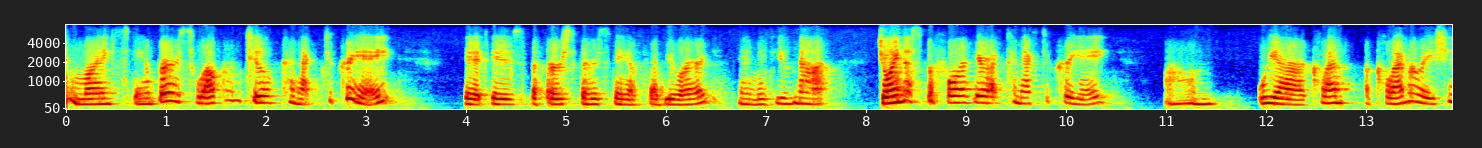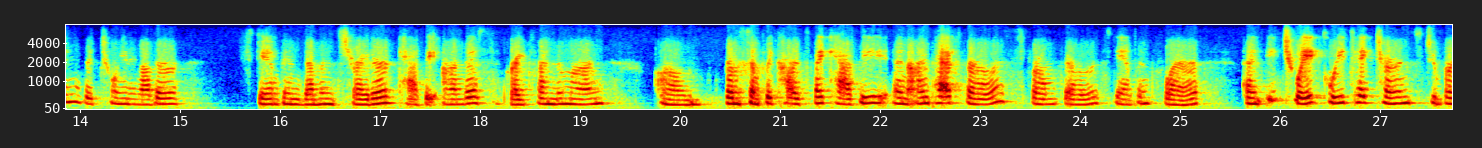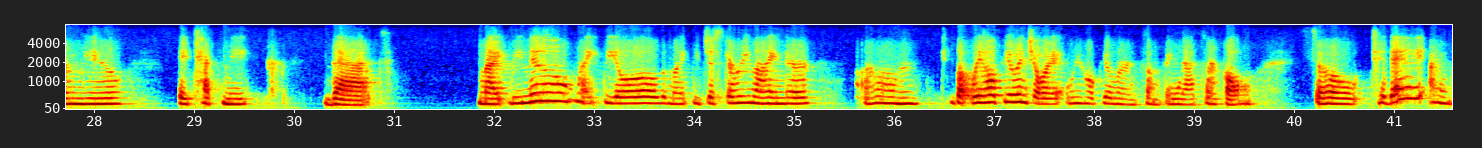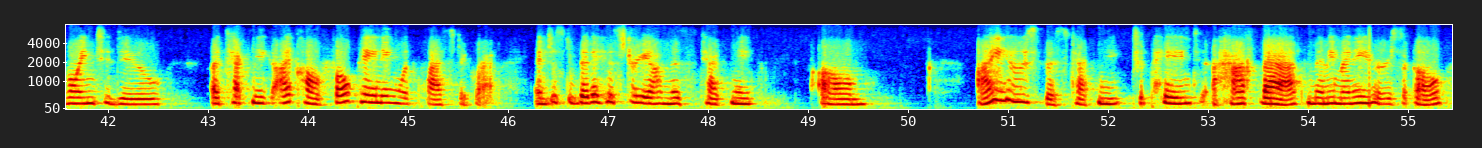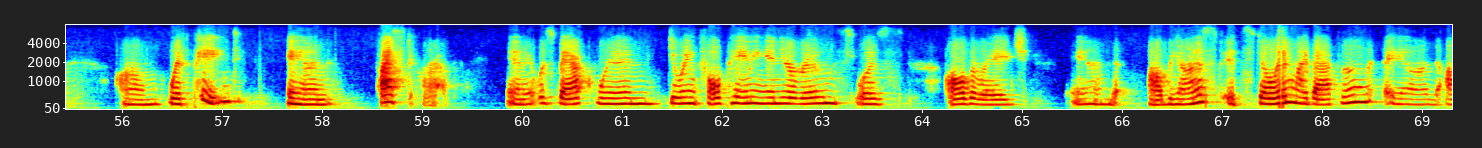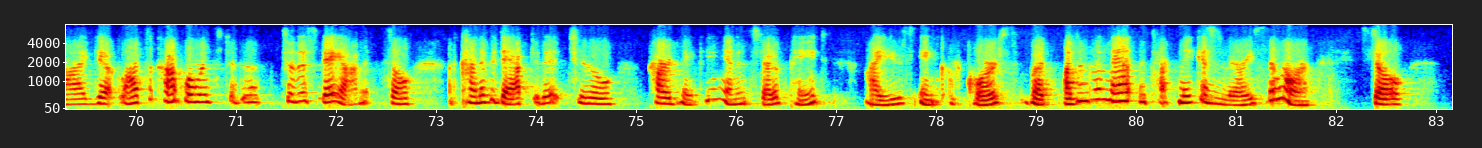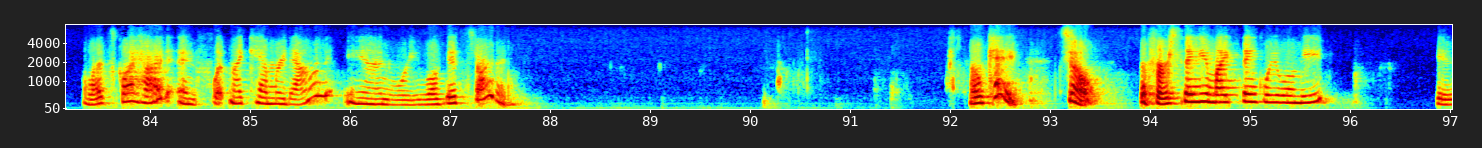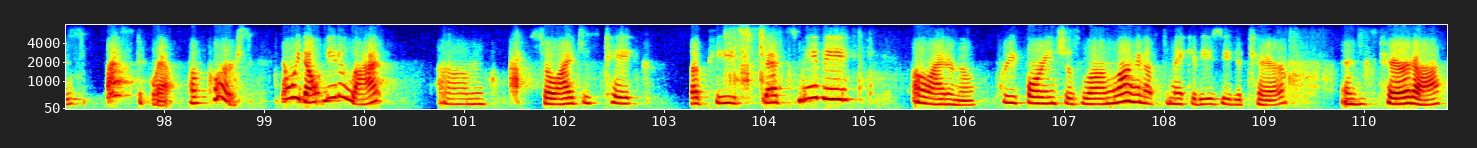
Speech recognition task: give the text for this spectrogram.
Good morning, Stampers. Welcome to Connect to Create. It is the first Thursday of February, and if you've not joined us before here at Connect to Create, um, we are a, collab- a collaboration between another stamping demonstrator, Kathi Ondus, a great friend of mine, um, from Simply Kards by Kathi, and I'm Pat Fairless from Fairless Stampin' Flair. And each week we take turns to bring you a technique that might be new, might be old, might be just a reminder. Um, but we hope you enjoy it. We hope you learn something. That's our goal. So today I'm going to do a technique I call faux painting with plastic wrap. And just a bit of history on this technique. Um, I used this technique to paint a half bath many, many years ago um, with paint and plastic wrap. And it was back when doing faux painting in your rooms was all the rage. And I'll be honest, it's still in my bathroom and I get lots of compliments to the to this day on it. So I've kind of adapted it to card making and instead of paint, I use ink, of course. But other than that, the technique is very similar. So let's go ahead and flip my camera down and we will get started. Okay, so the first thing you might think we will need is plastic wrap, of course. Now we don't need a lot, um, so I just take a piece that's maybe, oh, I don't know, three, four inches long, long enough to make it easy to tear, and just tear it off,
